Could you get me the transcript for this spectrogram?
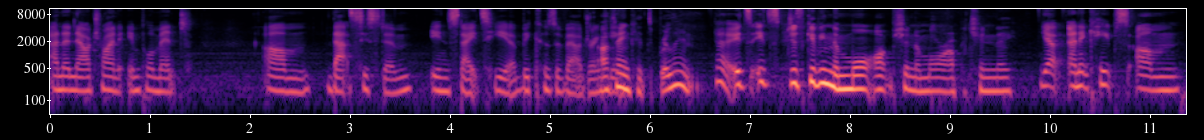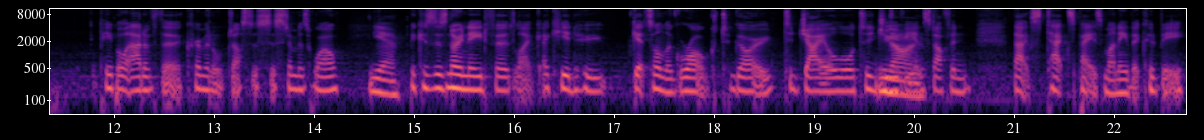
and are now trying to implement um, that system in states here because of our drinking. I think it's brilliant. Yeah, it's it's Just giving them more option and more opportunity. yeah, and it keeps um people out of the criminal justice system as well Yeah. because there's no need for like a kid who gets on the grog to go to jail or to juvie No. and stuff, and that's taxpayers' money that could be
